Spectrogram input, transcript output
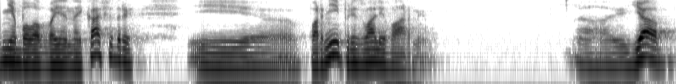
не было военной кафедры, и парней призвали в армию. Э, я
